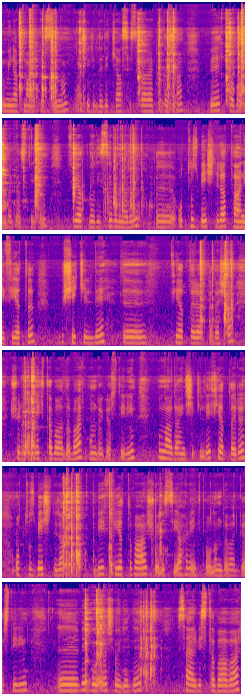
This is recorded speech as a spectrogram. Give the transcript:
Luminak markasının bu şekilde de kasesi var arkadaşlar. Ve tabağını da göstereyim. Fiyatları ise bunların e, 35 lira tane fiyatı. Bu şekilde e, fiyatları arkadaşlar. Şöyle yemek tabağı da var. Onu da göstereyim. Bunlar da aynı şekilde fiyatları 35 lira bir fiyatı var. Şöyle siyah renkte olanı da var göstereyim. Ee, ve burada şöyle de servis tabağı var.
